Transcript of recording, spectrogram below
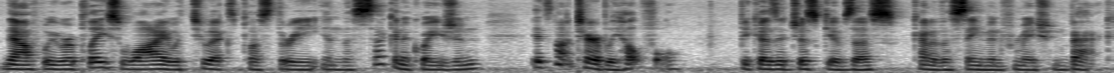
Now if we replace y with 2x plus 3 in the second equation, it's not terribly helpful because it just gives us kind of the same information back.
